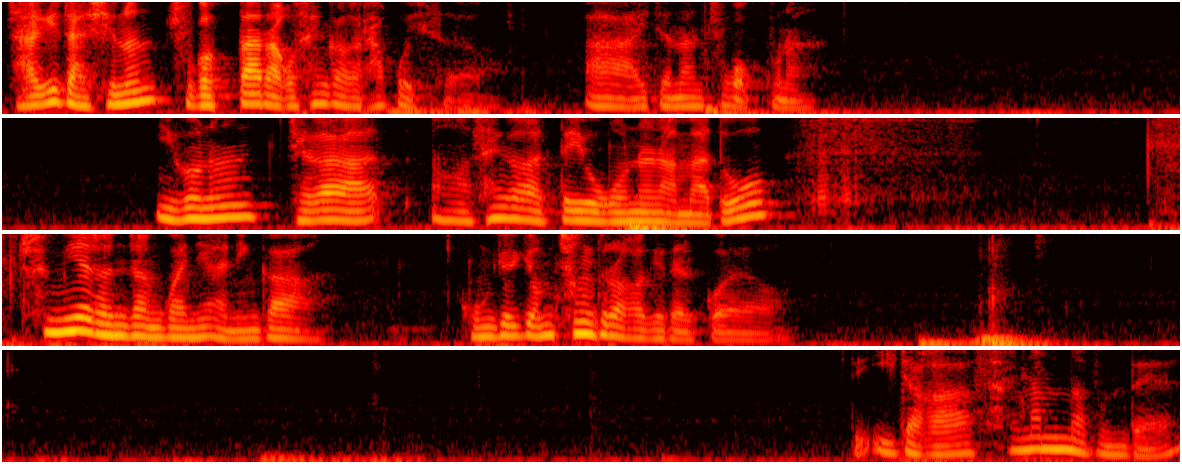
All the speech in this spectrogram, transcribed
자기 자신은 죽었다라고 생각을 하고 있어요. 아, 이제 난 죽었구나. 이거는 제가 어, 생각할 때 요거는 아마도 추미애 전 장관이 아닌가 공격이 엄청 들어가게 될 거예요. 근데 이자가 살아남나 본데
